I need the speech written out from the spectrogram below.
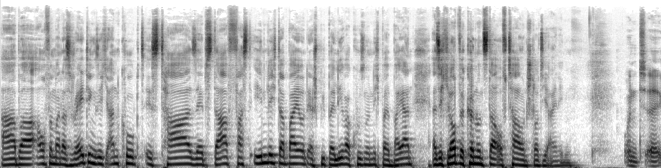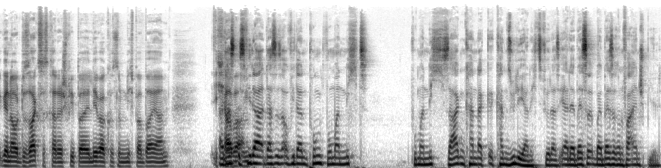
Aber auch wenn man das Rating sich anguckt, ist Tar selbst da fast ähnlich dabei und er spielt bei Leverkusen und nicht bei Bayern. Also ich glaube, wir können uns da auf Tar und Schlotti einigen. Und äh, genau, du sagst es gerade, er spielt bei Leverkusen und nicht bei Bayern. Ich also das, ist wieder, das ist auch wieder ein Punkt, wo man nicht, wo man nicht sagen kann, da kann Süle ja nichts für, dass er der bessere, bei besseren Verein spielt.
